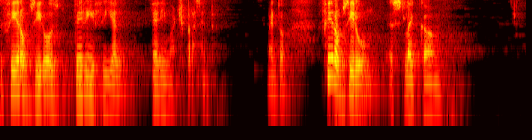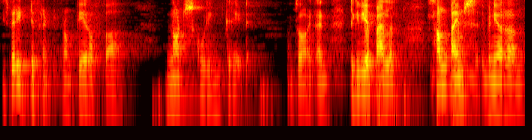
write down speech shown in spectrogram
the fear of zero is very real, very much present. And so, fear of zero is like um, it's very different from fear of uh, not scoring great. And so, and to give you a parallel, sometimes when you're um,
